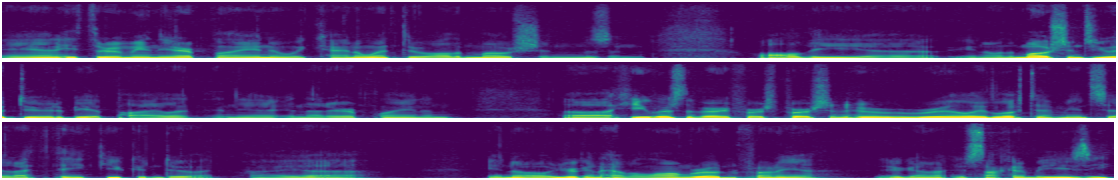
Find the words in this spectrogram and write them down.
And he threw me in the airplane, and we kind of went through all the motions and all the uh, you know the motions you would do to be a pilot in the in that airplane, and uh, he was the very first person who really looked at me and said, "I think you can do it. I, uh, you know, you're going to have a long road in front of you. You're gonna, it's not going to be easy,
